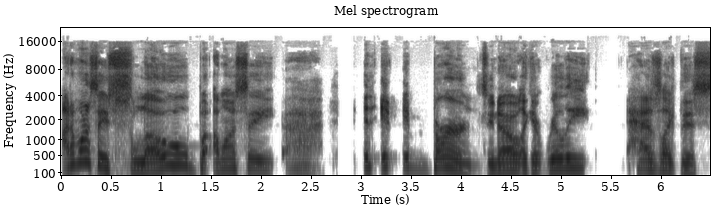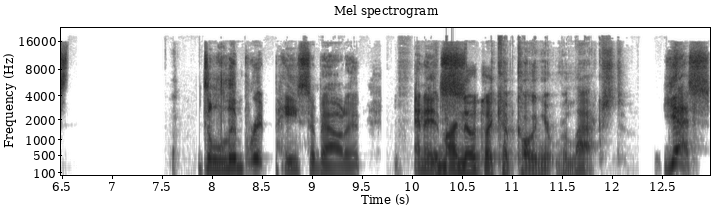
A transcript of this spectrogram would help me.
I don't want to say slow, but I want to say uh, it, it it burns, you know, like it really has like this deliberate pace about it. And in my notes, I kept calling it relaxed. Yes,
